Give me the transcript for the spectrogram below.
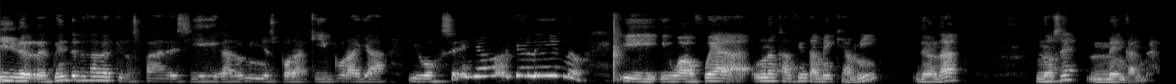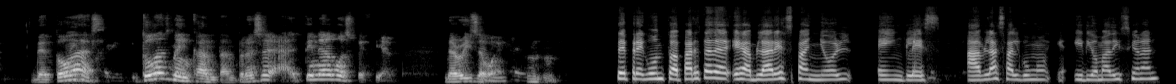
Y de repente empecé a ver que los padres llegan, los niños por aquí, por allá. Y digo, Señor, qué lindo. Y, y wow, fue una canción también que a mí, de verdad, no sé, me encanta. De todas, todas me encantan, pero ese eh, tiene algo especial. There is a way. Te pregunto, aparte de eh, hablar español e inglés, ¿hablas algún idioma adicional?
